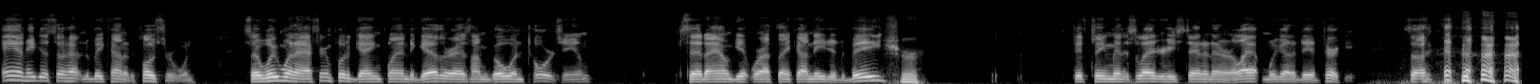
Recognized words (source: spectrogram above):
And he just so happened to be kind of the closer one. So we went after him, put a game plan together as I'm going towards him. Sat down, get where I think I needed to be. Sure. 15 minutes later, he's standing in our lap, and we got a dead turkey. So it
